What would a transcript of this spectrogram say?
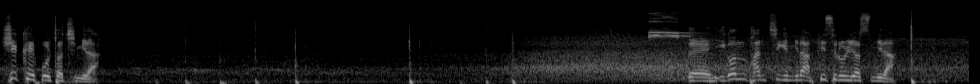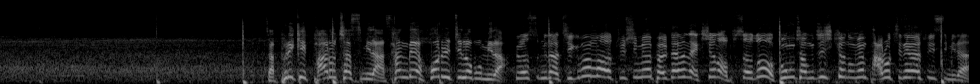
시크의 볼 터치입니다 네 이건 반칙입니다. 휘슬 울렸습니다. 자 프리킥 바로 찼습니다. 상대 허를 찔러봅니다. 그렇습니다. 지금은 뭐 주시면 별다른 액션 없어도 공 정지시켜 놓으면 바로 진행할 수 있습니다.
